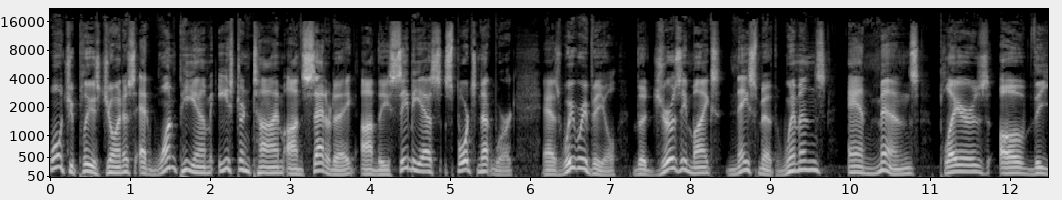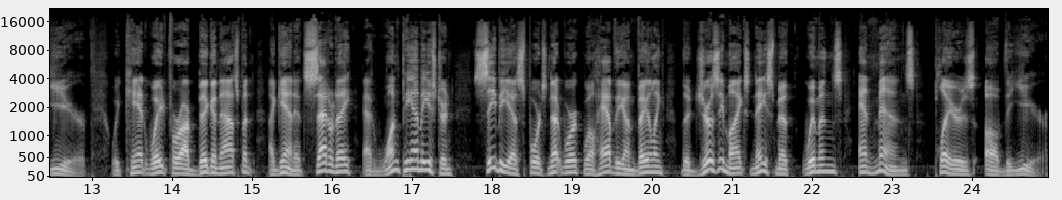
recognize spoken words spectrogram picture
Won't you please join us at 1 p.m. Eastern Time on Saturday on the CBS Sports Network as we reveal the Jersey Mike's Naismith Women's and Men's Players of the Year. We can't wait for our big announcement. Again, it's Saturday at 1 p.m. Eastern, CBS Sports Network will have the unveiling the Jersey Mike's Naismith Women's and Men's Players of the Year.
